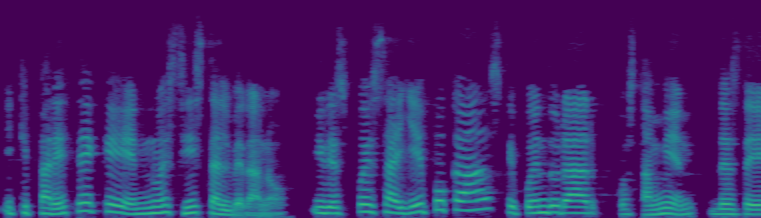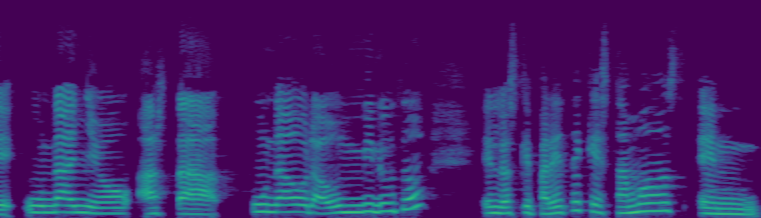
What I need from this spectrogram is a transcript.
y que parece que no existe el verano. Y después hay épocas que pueden durar, pues también, desde un año hasta una hora o un minuto, en los que parece que estamos en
